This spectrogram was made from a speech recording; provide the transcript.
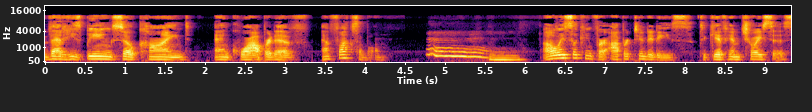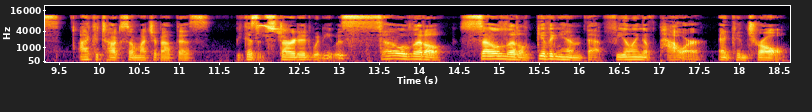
that he's being so kind and cooperative and flexible. Mm. Always looking for opportunities to give him choices. I could talk so much about this because it started when he was so little, so little, giving him that feeling of power and control.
